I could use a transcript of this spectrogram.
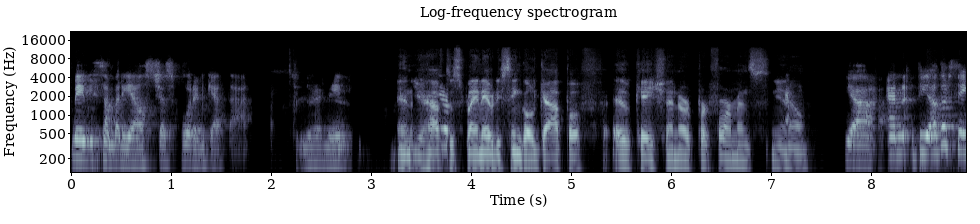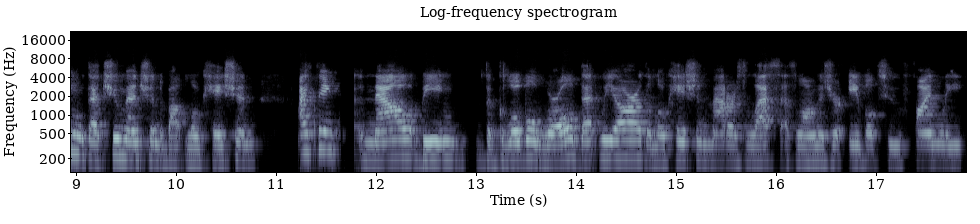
maybe somebody else just wouldn't get that. You know what I mean? And you have to explain every single gap of education or performance, you know? Yeah. And the other thing that you mentioned about location, I think now being the global world that we are, the location matters less as long as you're able to finally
